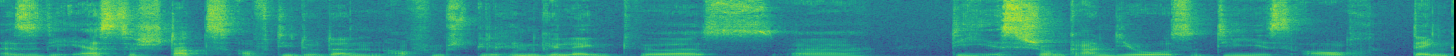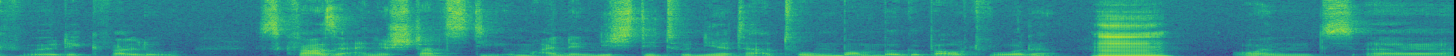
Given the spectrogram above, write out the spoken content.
also die erste Stadt, auf die du dann auch vom Spiel hingelenkt wirst, äh, die ist schon grandios und die ist auch denkwürdig, weil du, es ist quasi eine Stadt, die um eine nicht detonierte Atombombe gebaut wurde. Mhm. Und äh,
